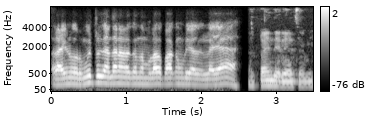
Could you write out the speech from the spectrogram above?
ஒரு ஐநூறு மீட்டருக்கு அந்தாண்ட நடக்குது நம்மளால பார்க்க முடியாது இல்லையா? கட்டாயம் தெரியாது சாமி.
